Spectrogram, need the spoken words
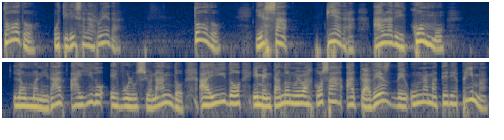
Todo utiliza la rueda, todo. Y esa piedra habla de cómo la humanidad ha ido evolucionando, ha ido inventando nuevas cosas a través de una materia prima,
